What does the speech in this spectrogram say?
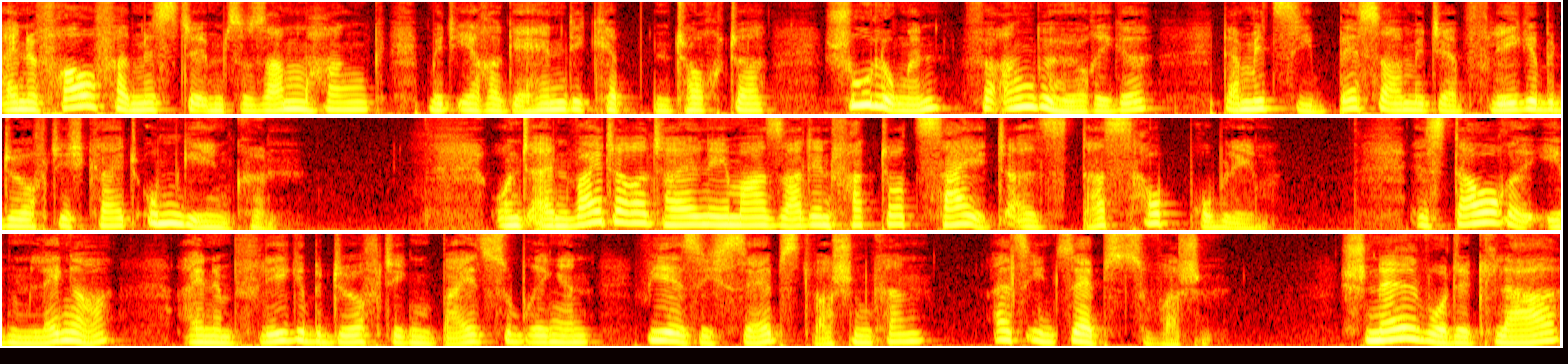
Eine Frau vermisste im Zusammenhang mit ihrer gehandicapten Tochter Schulungen für Angehörige, damit sie besser mit der Pflegebedürftigkeit umgehen können. Und ein weiterer Teilnehmer sah den Faktor Zeit als das Hauptproblem. Es dauere eben länger, einem Pflegebedürftigen beizubringen, wie er sich selbst waschen kann, als ihn selbst zu waschen. Schnell wurde klar,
